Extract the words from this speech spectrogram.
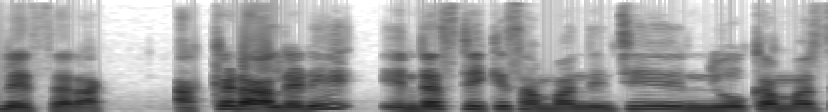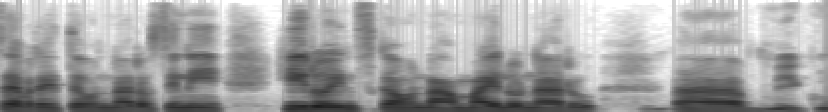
లేదు సార్ అక్- అక్కడ ఆల్రెడీ ఇండస్ట్రీకి సంబంధించి న్యూ కమ్మర్స్ ఎవరైతే ఉన్నారో సినీ హీరోయిన్స్గా ఉన్న అమ్మాయిలు ఉన్నారు మీకు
